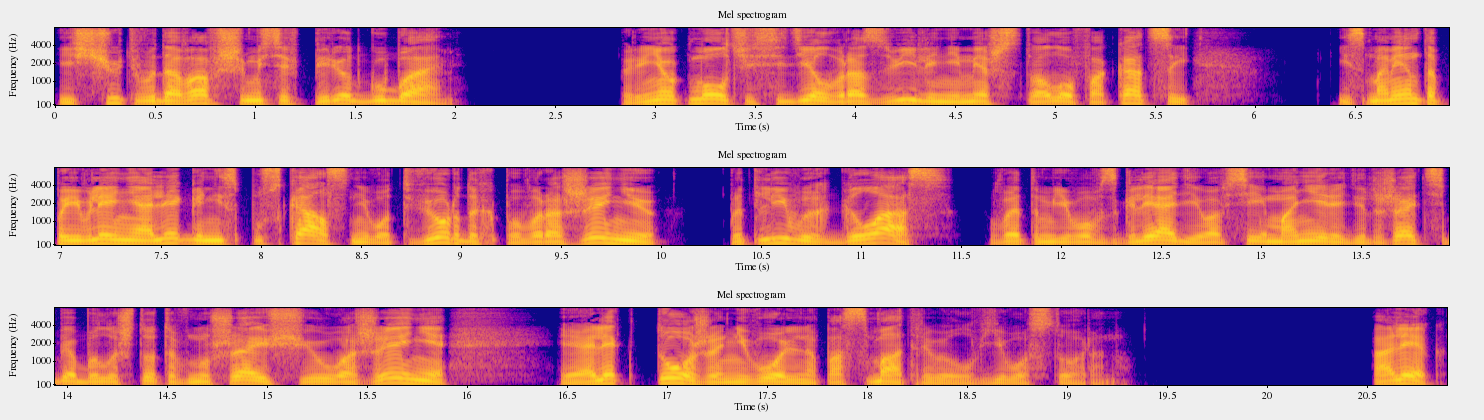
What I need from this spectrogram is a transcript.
и с чуть выдававшимися вперед губами. Паренек молча сидел в развилине меж стволов акаций и с момента появления Олега не спускал с него твердых, по выражению, пытливых глаз. В этом его взгляде и во всей манере держать себя было что-то внушающее уважение, и Олег тоже невольно посматривал в его сторону. «Олег»,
